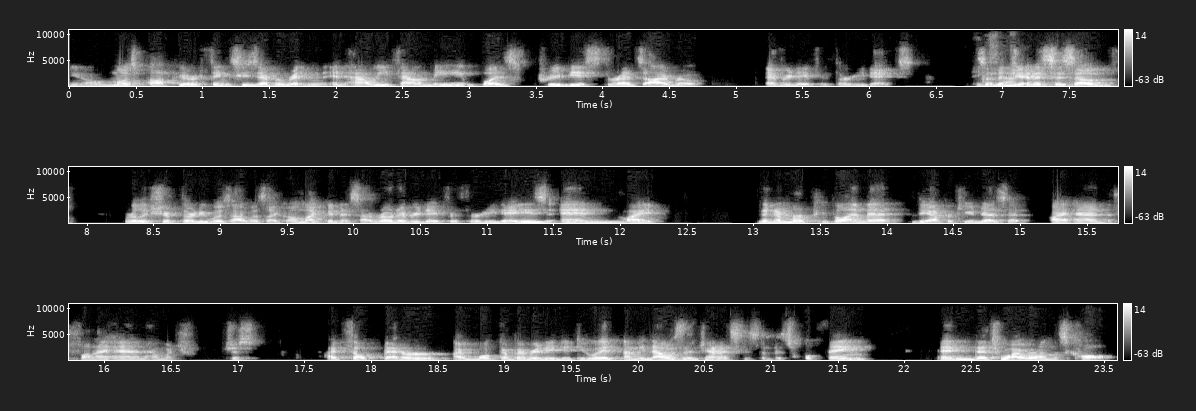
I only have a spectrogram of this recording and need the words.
you know most popular things he's ever written and how he found me was previous threads i wrote every day for 30 days. Exactly. so the genesis of really ship 30 was i was like oh my goodness i wrote every day for 30 days and my the number of people i met the opportunities that i had the fun i had how much just i felt better i woke up every day to do it. I mean that was the genesis of this whole thing and that's why we're on this call.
